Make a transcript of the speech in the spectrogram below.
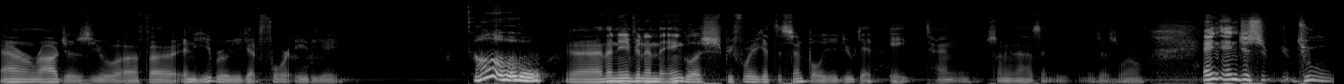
Aaron Rodgers, you uh, for, in Hebrew you get four eighty eight. Oh, Yeah, and then even in the English, before you get to simple, you do get eight ten. So I mean that has an eight in it as well. And and just to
